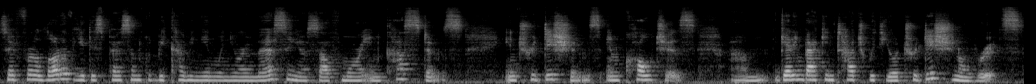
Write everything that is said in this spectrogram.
So, for a lot of you, this person could be coming in when you're immersing yourself more in customs, in traditions, in cultures, um, getting back in touch with your traditional roots,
